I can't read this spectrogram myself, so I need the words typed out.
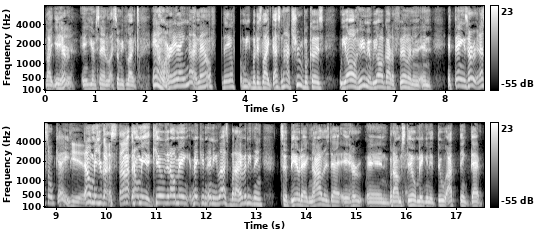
Like it Yeah. hurt. And you know what I'm saying? Like so many people like, it don't hurt, it ain't nothing, man. I don't- They don't fuck me. But it's like that's not true because we all human, we all got a feeling and and, and things hurt, and that's okay. Yeah. That don't mean you gotta stop, that don't mean it kills, it don't make make it any less. But I have anything to be able to acknowledge that it hurt and but I'm still making it through. I think that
